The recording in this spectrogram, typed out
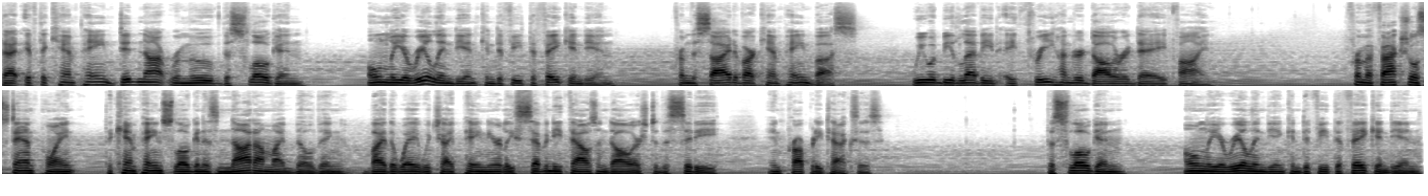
that if the campaign did not remove the slogan, Only a real Indian can defeat the fake Indian, from the side of our campaign bus, we would be levied a $300 a day fine. From a factual standpoint, the campaign slogan is not on my building, by the way, which I pay nearly $70,000 to the city in property taxes. The slogan, Only a real Indian can defeat the fake Indian,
